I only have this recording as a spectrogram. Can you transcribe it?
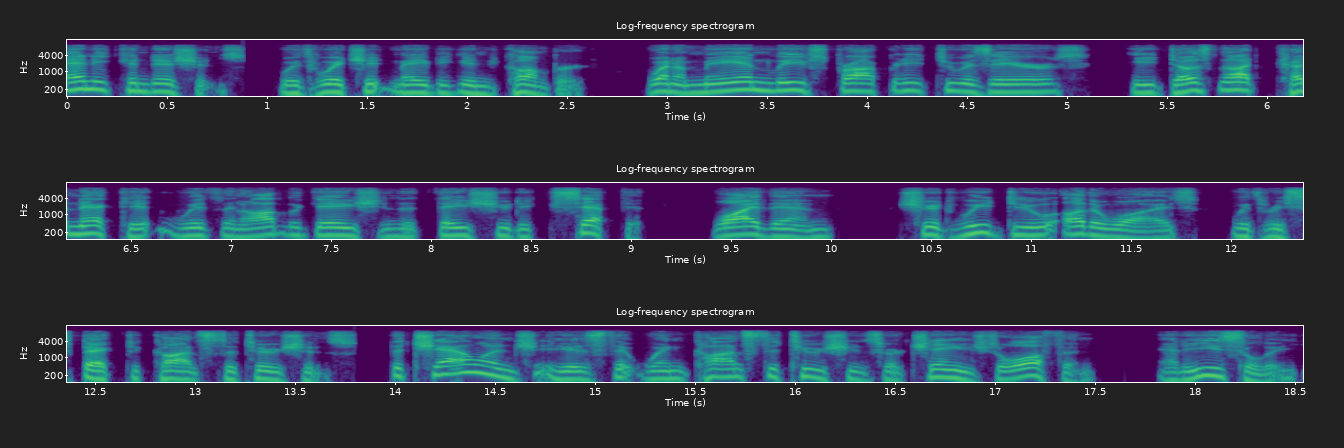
any conditions with which it may be encumbered. When a man leaves property to his heirs, he does not connect it with an obligation that they should accept it. Why then should we do otherwise with respect to constitutions? The challenge is that when constitutions are changed often and easily,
